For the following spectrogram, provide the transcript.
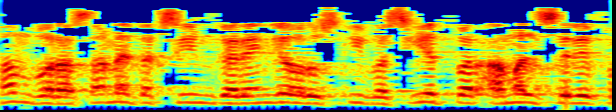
ہم ورثہ میں تقسیم کریں گے اور اس کی وسیعت پر عمل صرف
